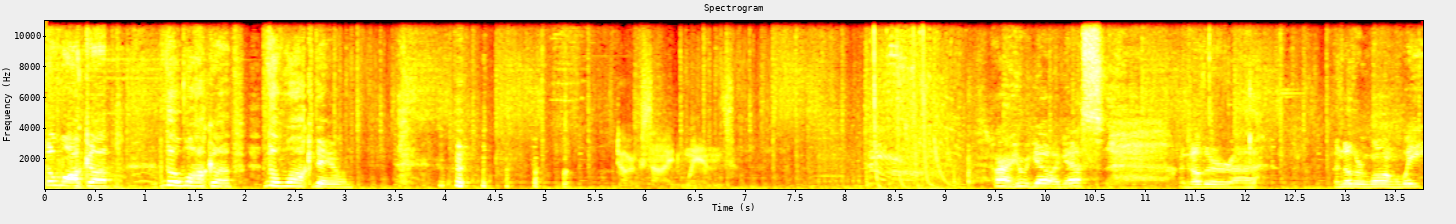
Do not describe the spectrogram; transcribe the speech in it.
the walk up, the walk up, the walk down. All right, here we go. I guess another uh, another long wait.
